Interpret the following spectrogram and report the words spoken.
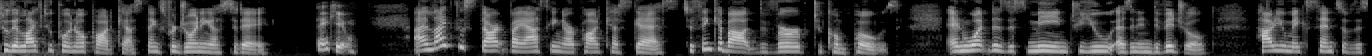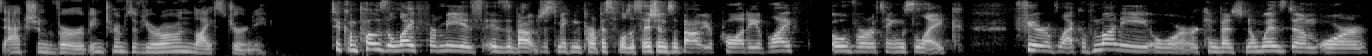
to the Life 2.0 podcast. Thanks for joining us today. Thank you. I'd like to start by asking our podcast guests to think about the verb to compose and what does this mean to you as an individual? How do you make sense of this action verb in terms of your own life's journey? To compose a life for me is is about just making purposeful decisions about your quality of life over things like fear of lack of money or conventional wisdom or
